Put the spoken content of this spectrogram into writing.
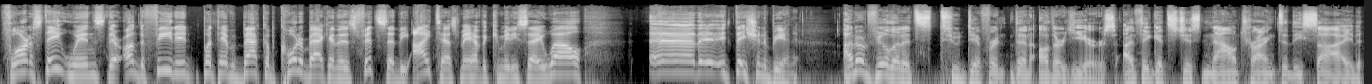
Florida State wins, they're undefeated, but they have a backup quarterback. And as Fitz said, the eye test may have the committee say, well, uh, they, they shouldn't be in it. I don't feel that it's too different than other years. I think it's just now trying to decide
